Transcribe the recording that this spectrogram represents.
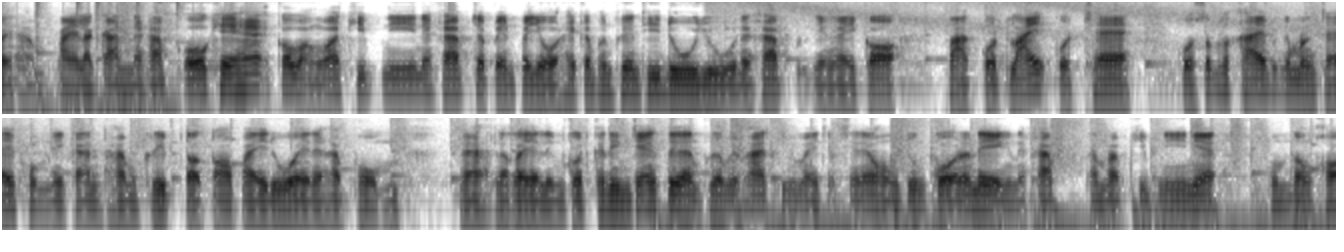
อยๆทำไปละกันนะครับ โอเคฮะ ก็หวังว่าคลิปนี้นะครับ จะเป็นประโยชน์ให้กับเพื่อนๆที่ดูอยู่นะครับ ยังไงก็ฝากกดไลค์ กดแชร์ กด Subscribe เป็นกำลังใจให้ผมในการทำคลิปต่อๆไปด้วยนะครับผมนะแล้วก็อย่าลืมกดกระดิ่งแจ้งเตือนเพื่อไม่พลาดคลิปใหม่จากช่องของจุงโกะนั่นเองนะครับสำหรับคลิปนี้เนี่ยผมต้องขอ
